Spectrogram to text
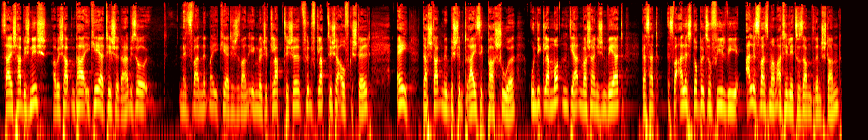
Sag ich, habe ich nicht, aber ich habe ein paar Ikea-Tische. Da habe ich so, das waren nicht mal Ikea-Tische, das waren irgendwelche Klapptische, fünf Klapptische aufgestellt. Ey, da standen bestimmt 30 Paar Schuhe und die Klamotten, die hatten wahrscheinlich einen Wert. Das hat, es war alles doppelt so viel wie alles, was in meinem Atelier zusammen drin stand.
